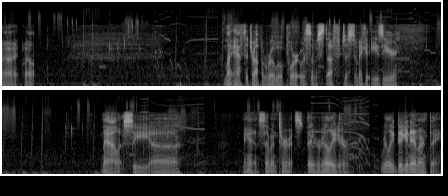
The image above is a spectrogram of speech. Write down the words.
Alright, well. Might have to drop a RoboPort with some stuff just to make it easier. Now, let's see. Uh, man, seven turrets. They really are really digging in, aren't they?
